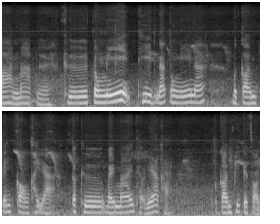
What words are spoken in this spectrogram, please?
บ้านๆมากเลย คือตรงนี้ที่นะตรงนี้นะ เมื่อก่อนมันเป็นกองขยะก็คือใบไม้แถวเนี้ยค่ะเมื่อก่อนพี่เกสร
